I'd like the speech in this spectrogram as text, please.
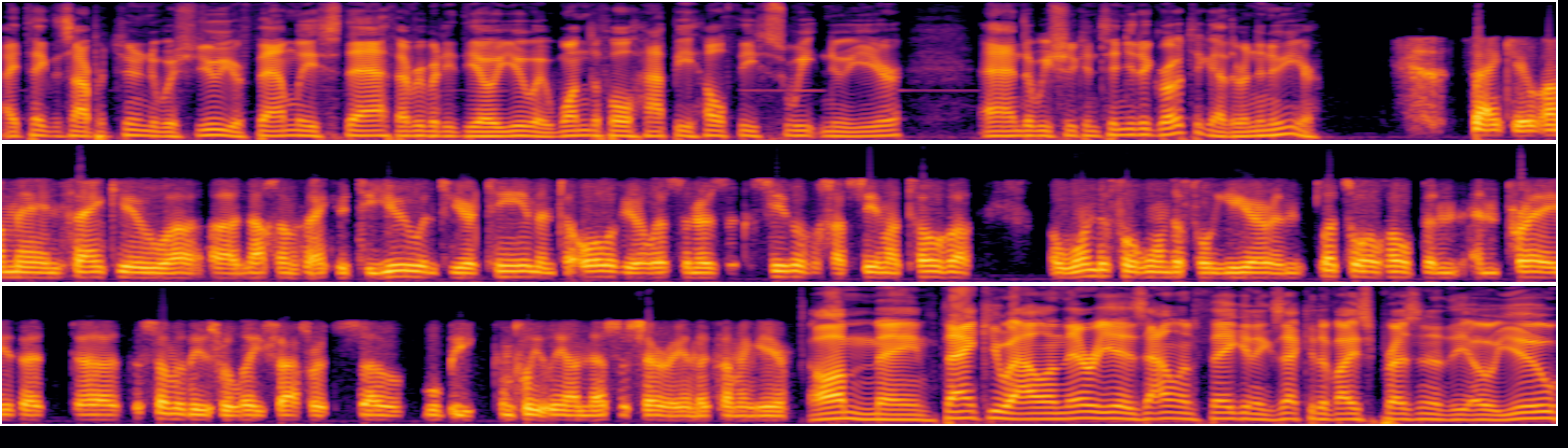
I take this opportunity to wish you, your family, staff, everybody at the OU a wonderful, happy, healthy, sweet new year, and that we should continue to grow together in the new year. Thank you. Amen. Thank you, uh, uh, Nachum. Thank you to you and to your team and to all of your listeners. A wonderful, wonderful year, and let's all hope and, and pray that uh, some of these relief efforts uh, will be completely unnecessary in the coming year. Amen. Thank you, Allen. There he is, Allen Fagin, Executive Vice President of the OU.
